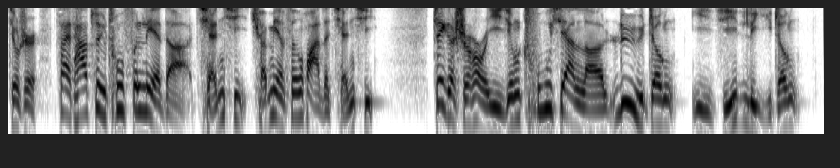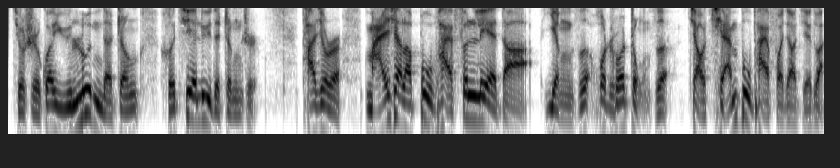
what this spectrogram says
就是在他最初分裂的前期，全面分化的前期，这个时候已经出现了律争以及理争。就是关于论的争和戒律的争执，它就是埋下了部派分裂的影子或者说种子，叫前部派佛教阶段，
